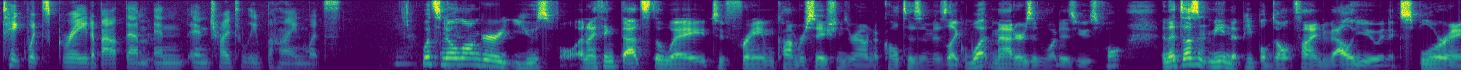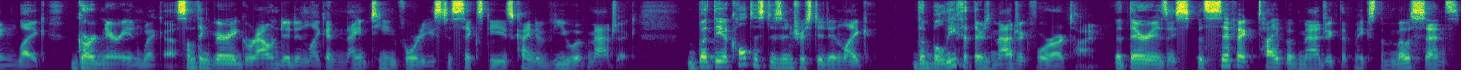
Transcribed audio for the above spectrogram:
take what's great about them and and try to leave behind what's what's no longer useful. And i think that's the way to frame conversations around occultism is like what matters and what is useful. And that doesn't mean that people don't find value in exploring like gardnerian wicca something very grounded in like a 1940s to 60s kind of view of magic. But the occultist is interested in like the belief that there's magic for our time that there is a specific type of magic that makes the most sense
